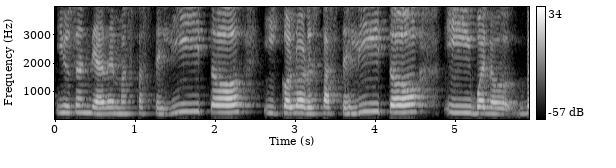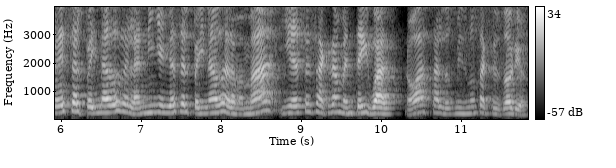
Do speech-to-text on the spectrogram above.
y usan diademas pastelito y colores pastelito. Y bueno, ves el peinado de la niña y ves el peinado de la mamá y es exactamente igual, ¿no? Hasta los mismos accesorios.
